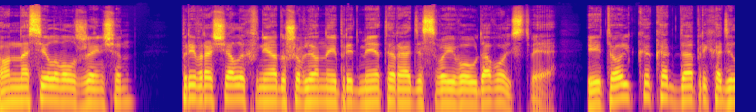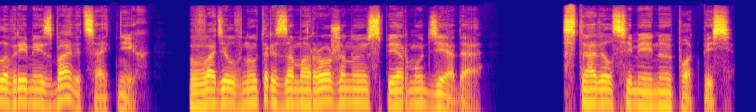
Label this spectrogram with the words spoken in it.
Он насиловал женщин, превращал их в неодушевленные предметы ради своего удовольствия, и только когда приходило время избавиться от них, вводил внутрь замороженную сперму деда, ставил семейную подпись.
